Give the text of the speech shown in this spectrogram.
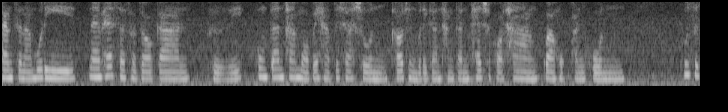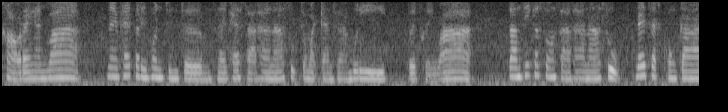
กาญจนบุรี นายแพทย์สสจการ เผย โครงการพาหมอไปหาประชาชน เข้าถึงบริการทางการแพทย์เฉพาะทางกว่า 6,000 คน ผู้สื่อข่าวรายงานว่านายแพทย์ปริพลจุนเจิม นายแพทย์สาธารณสุขจังหวัดกาญจนบุรี เปิดเผยว่า ตามที่กระทรวงสาธารณาสุข ได้จัดโครงการ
